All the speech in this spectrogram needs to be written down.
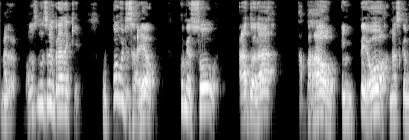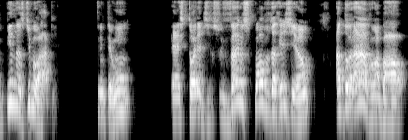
Mas vamos nos lembrar aqui: o povo de Israel começou a adorar a Baal em Peor, nas Campinas de Moabe. 31 é a história disso. E vários povos da região adoravam a Baal,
